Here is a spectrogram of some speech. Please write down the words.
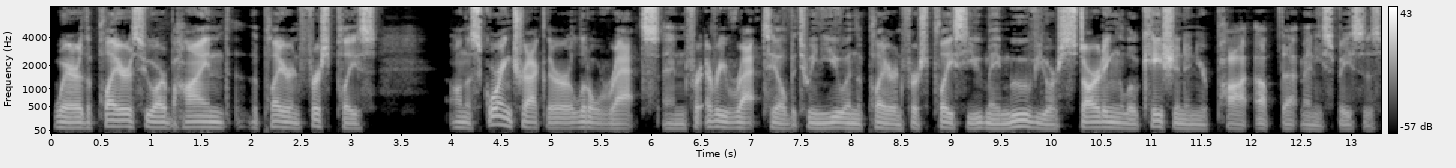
where the players who are behind the player in first place on the scoring track, there are little rats, and for every rat tail between you and the player in first place, you may move your starting location in your pot up that many spaces.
